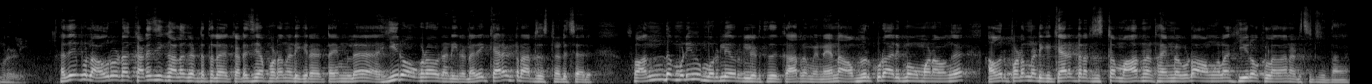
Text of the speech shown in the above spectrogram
முரளி. அதே போல் அவரோட கடைசி காலகட்டத்தில் கடைசியாக படம் நடிக்கிற டைமில் ஹீரோ கூட அவர் நடிக்கிற நிறைய கேரக்டர் ஆர்டிஸ்ட் நடிச்சார். ஸோ அந்த முடிவு முரளி அவர்கள் எடுத்ததுக்கு காரணம் என்ன? ஏன்னா அவர் கூட அறிமுகமானவங்க அவர் படம் நடிக்க கேரக்டர் ஆர்டிஸ்ட்டாக மாறின டைமில் கூட அவங்களாம் ஹீரோக்களாக தான் நடிச்சிட்டு இருந்தாங்க.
